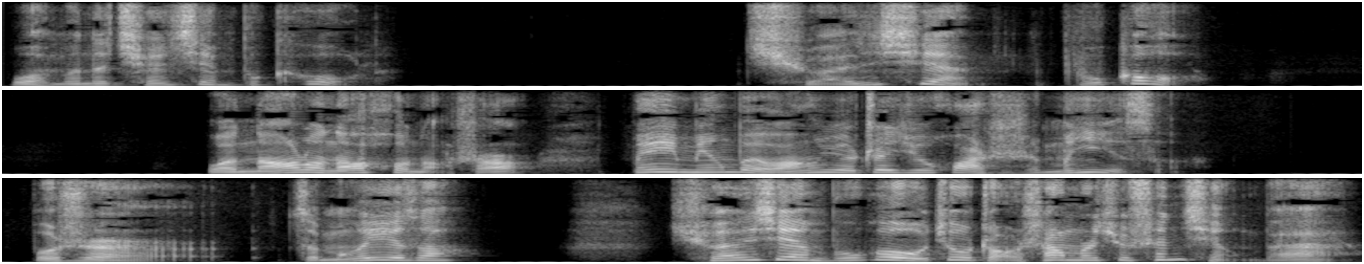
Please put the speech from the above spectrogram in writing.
我们的权限不够了。权限不够。”我挠了挠后脑勺，没明白王月这句话是什么意思。不是怎么个意思？权限不够就找上面去申请呗。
